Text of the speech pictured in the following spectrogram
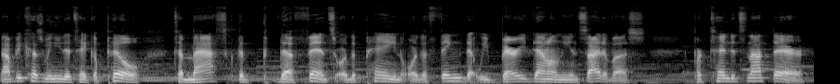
Not because we need to take a pill to mask the, the offense or the pain or the thing that we buried down on the inside of us, pretend it's not there,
